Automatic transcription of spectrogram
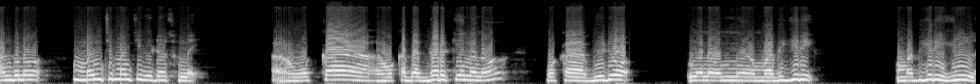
అందులో మంచి మంచి వీడియోస్ ఉన్నాయి. ఒక్క ఒక ఒక దగ్గరికి నేను ఒక వీడియో నేను మధుగిరి మధుగిరి హిల్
